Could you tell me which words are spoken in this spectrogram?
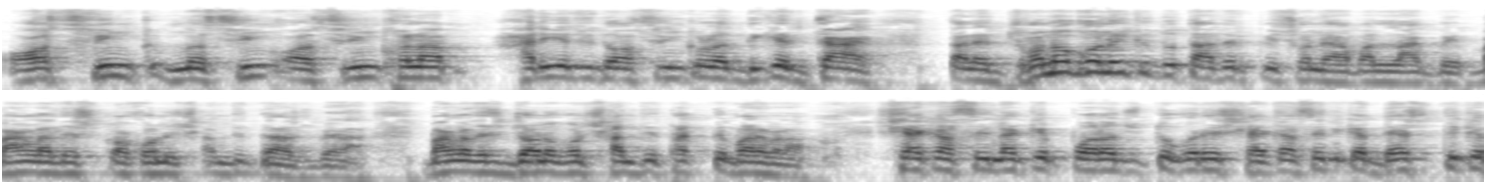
অশৃঙ্খ- অশৃঙ্খলা হারিয়ে যদি অশৃঙ্খলার দিকে যায়, তাহলে জনগণই কিন্তু তাদের পিছনে আবার লাগবে। বাংলাদেশ কখনোই শান্তিতে আসবে না। বাংলাদেশ জনগণ শান্তি থাকতে পারবে না। শেখ হাসিনাকে পরাজিত করে শেখ হাসিনাকে দেশ থেকে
